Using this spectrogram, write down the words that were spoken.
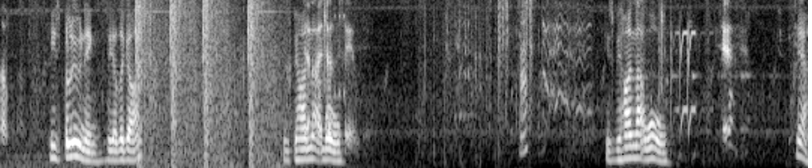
Oh. He's ballooning. The other guy. He's behind yeah, I that don't wall. see him. He's behind that wall. Yeah. Yeah.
